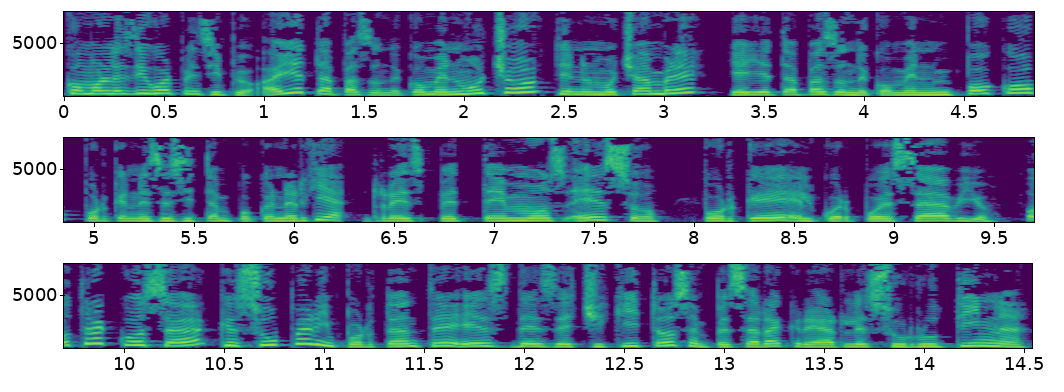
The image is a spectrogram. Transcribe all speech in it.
Como les digo al principio, hay etapas donde comen mucho, tienen mucha hambre, y hay etapas donde comen poco porque necesitan poca energía. Respetemos eso, porque el cuerpo es sabio. Otra cosa que es súper importante es desde chiquitos empezar a crearles su rutina,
